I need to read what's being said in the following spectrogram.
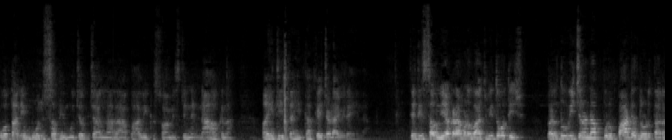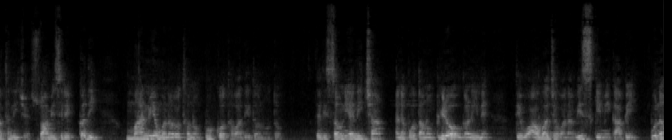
પોતાની મુનસફી મુજબ ચાલનારા આ ભાવિક સ્વામીશ્રીને નાહકના અહીંથી તહીં ધક્કે ચડાવી રહેલા. તેથી સૌની અકળામણ વાજબી તો હતી જ, પરંતુ વિચરણના પૂરપાટ દોડતા રથ નીચે સ્વામીશ્રીએ કદી માનવીય મનોરથોનો ભૂક્કો થવા દીધો નહોતો. તેથી સૌની અનિચ્છા અને પોતાનો ભીડો અવગણીને તેઓ આવવા જવાના વીસ કિમી કાપી પુનઃ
